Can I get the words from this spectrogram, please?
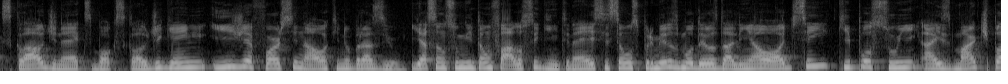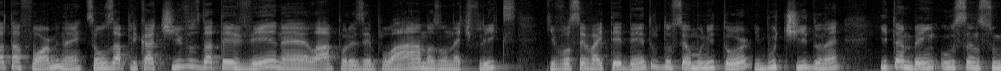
xCloud, né, Xbox Cloud Gaming e GeForce Now aqui no Brasil. E a Samsung então fala o seguinte, né, esses são os primeiros modelos da linha Odyssey que possuem a Smart Platform, né? São os aplicativos da TV, né, lá, por exemplo, Amazon, Netflix que você vai ter dentro do seu monitor, embutido, né? E também o Samsung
